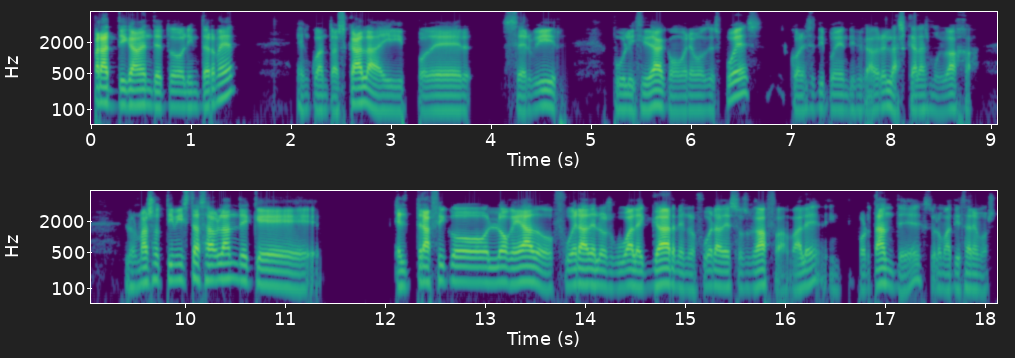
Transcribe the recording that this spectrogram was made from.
prácticamente todo el Internet en cuanto a escala y poder servir publicidad como veremos después, con ese tipo de identificadores la escala es muy baja. Los más optimistas hablan de que el tráfico logueado fuera de los Wallet Garden o fuera de esos GAFA, ¿vale? Importante, ¿eh? esto lo matizaremos.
